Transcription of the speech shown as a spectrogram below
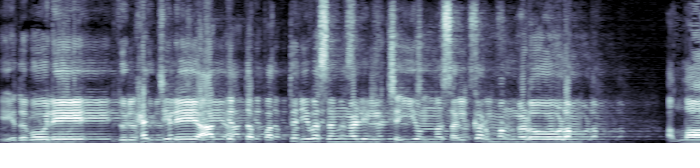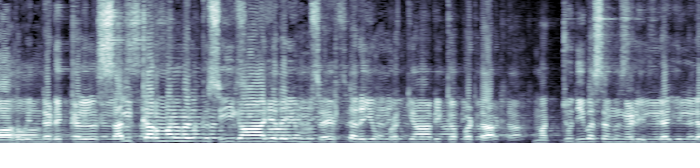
ഏതുപോലെ ദുൽഹജ്ജിലെ ആദ്യത്തെ പത്ത് ദിവസങ്ങളിൽ ചെയ്യുന്ന സൽക്കർമ്മങ്ങളോളം അള്ളാഹുവിന്റെ അടുക്കൽ സൽക്കർമ്മങ്ങൾക്ക് സ്വീകാര്യതയും ശ്രേഷ്ഠതയും പ്രഖ്യാപിക്കപ്പെട്ട മറ്റു ദിവസങ്ങളില്ല ഇല്ല.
